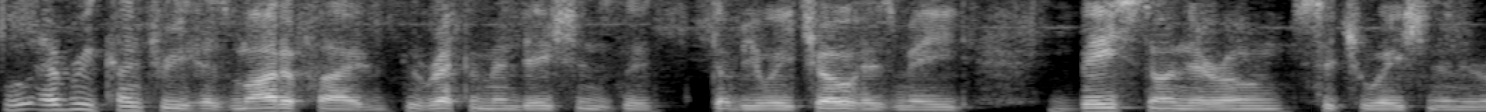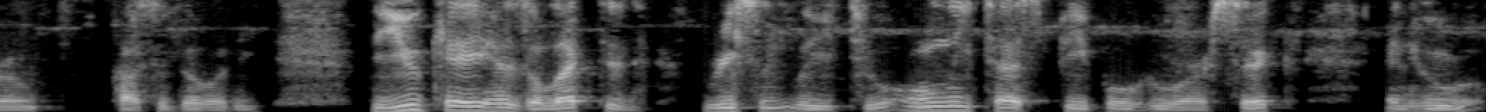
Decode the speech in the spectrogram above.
Well, every country has modified the recommendations that WHO has made based on their own situation and their own possibility. The UK has elected recently to only test people who are sick and who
